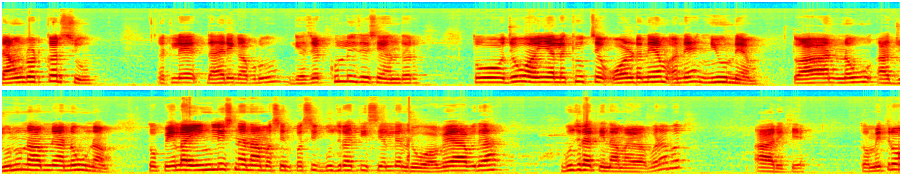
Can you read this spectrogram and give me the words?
ડાઉનલોડ કરશું, એટલે ડાયરેક્ટ આપણું ગેજેટ ખુલ્લી જશે અંદર. તો જુઓ અહીંયા લખ્યું છે ઓલ્ડ નેમ અને ન્યૂ નેમ તો આ નવું, આ જૂનું નામ ને આ નવું નામ. તો પહેલાં ઇંગ્લિશના નામ હશે ને પછી ગુજરાતી સેલને જુઓ હવે આ બધા ગુજરાતી નામ આવ્યા, બરાબર? આ રીતે. તો મિત્રો,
